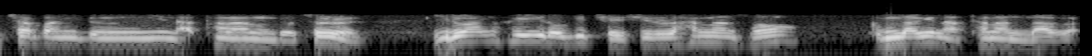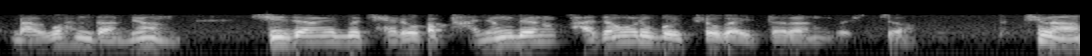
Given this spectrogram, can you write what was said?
1차 반등이 나타나는 것을 이러한 회의록이 제시를 하면서 급락이 나타난다라고 한다면 시장의 그 재료가 반영되는 과정으로 볼 필요가 있다라는 것이죠. 특히나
